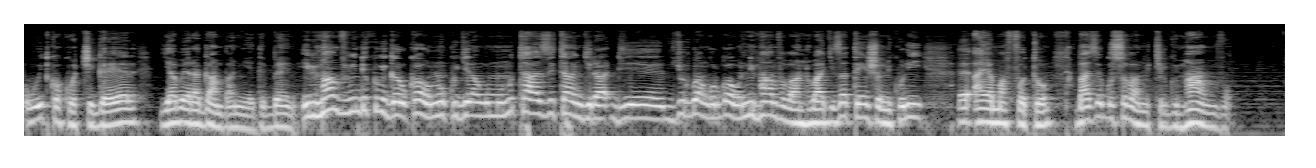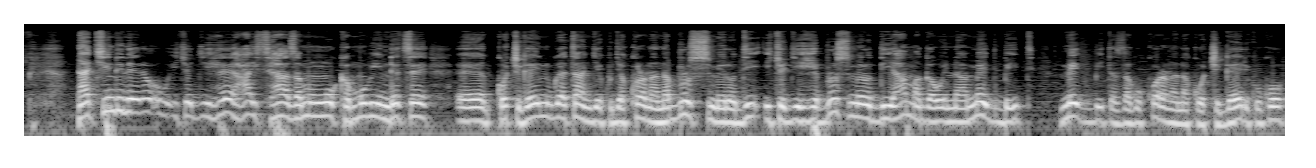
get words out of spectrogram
uwitwa Coach Gael yaba yaragambaniye The Ben. Ibi impamvu ibindi kubigarukaho ni ukugira ngo umuntu utazi itangira ry'urwango rwabo n'impamvu abantu bagize attention kuri aya mafoto baze gusobanukirwa impamvu. Nta kindi rero icyo gihe hahise hazamo umwuka mubi ndetse Coach Gael ni bwo yatangiye kujya akorana na Bruce Melody. Icyo gihe Bruce Melody yahamagawe na Medbeat medbeat aza gukorana na Coach Gael kuko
